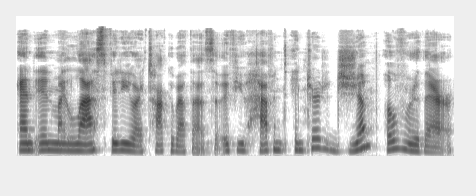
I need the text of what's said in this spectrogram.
and in my last video, I talk about that. So if you haven't entered, jump over there.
